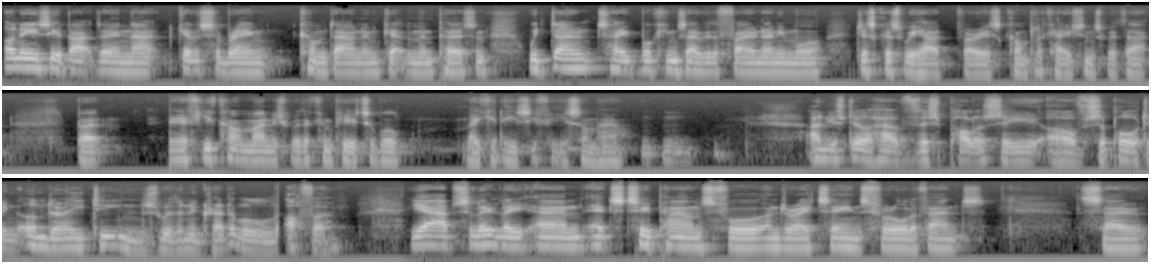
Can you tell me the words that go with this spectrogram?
uneasy about doing that, give us a ring, come down and get them in person. We don't take bookings over the phone anymore just because we had various complications with that. But if you can't manage with a computer, we'll make it easy for you somehow. Mm-hmm. And you still have this policy of supporting under 18s with an incredible offer. Yeah, absolutely. Um, it's £2 for under 18s for all events. So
